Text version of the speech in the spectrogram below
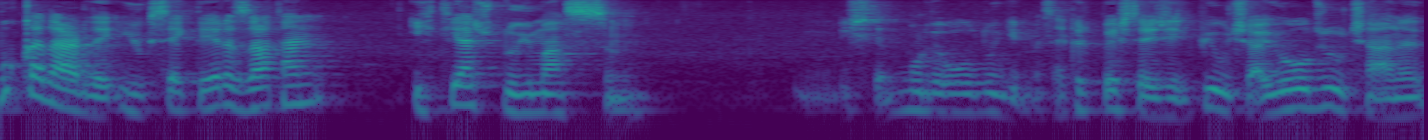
bu kadar da yüksek değere zaten ihtiyaç duymazsın. İşte burada olduğu gibi mesela 45 derecelik bir uçağı, yolcu uçağını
